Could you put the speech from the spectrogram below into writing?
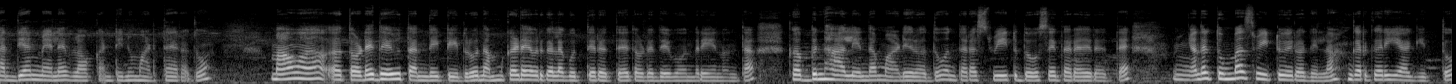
ಮಧ್ಯಾಹ್ನ ಮೇಲೆ ವ್ಲಾಗ್ ಕಂಟಿನ್ಯೂ ಮಾಡ್ತಾ ಇರೋದು. ಮಾವ ತೊಡೆದೇವು ತಂದಿಟ್ಟಿದ್ರು. ನಮ್ಮ ಕಡೆಯವ್ರಿಗೆಲ್ಲ ಗೊತ್ತಿರುತ್ತೆ ತೊಡೆದೇವು ಅಂದರೆ ಏನು ಅಂತ. ಕಬ್ಬಿನ ಹಾಲಿಂದ ಮಾಡಿರೋದು ಒಂಥರ ಸ್ವೀಟ್ ದೋಸೆ ಥರ ಇರುತ್ತೆ. ಅಂದರೆ ತುಂಬ ಸ್ವೀಟು ಇರೋದಿಲ್ಲ. ಗರ್ಗರಿಯಾಗಿತ್ತು.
